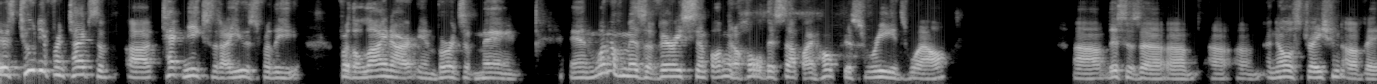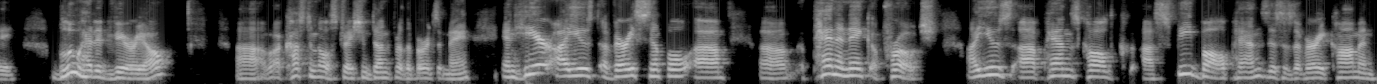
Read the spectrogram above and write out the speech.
There's two different types of uh, techniques that I use for the for the line art in Birds of Maine. And one of them is a very simple, I'm gonna hold this up. I hope this reads well. Uh, this is a, a, a, an illustration of a blue-headed vireo, uh, a custom illustration done for the Birds of Maine. And here I used a very simple uh, uh pen and ink approach. I use uh, pens called uh, speedball pens. This is a very common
